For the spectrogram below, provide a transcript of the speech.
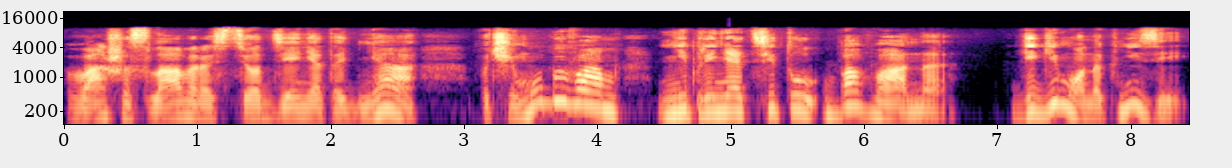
«Ваша слава растет день ото дня. Почему бы вам не принять титул Бавана гегемона князей.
